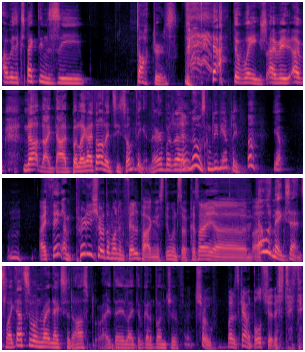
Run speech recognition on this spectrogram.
I was expecting to see doctors the wait. I mean, I'm not like that, but like I thought I'd see something in there, but uh, Yeah. no, it's completely empty. Oh. Yep, I think I'm pretty sure the one in Fælleparken is doing so because I um, that would make sense. Like that's the one right next to the hospital, right? They like they've got a bunch of True, but it's kind of bullshit if they.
